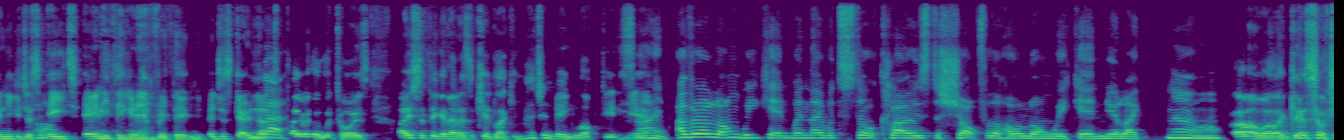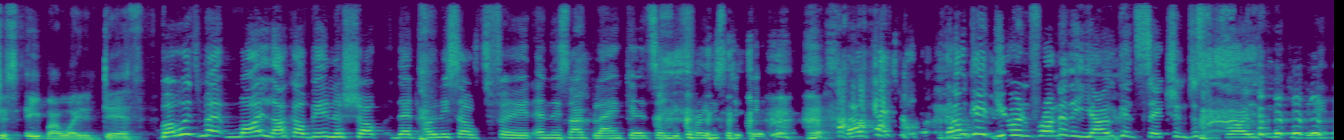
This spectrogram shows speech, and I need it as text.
and you could just Oh. eat anything and everything and just go nuts, Yeah. play with all the toys. I used to think of that as a kid. Like imagine being locked in here. Same. Over a long weekend when they would still close the shop for the whole long weekend, you're like, no. Oh well, I guess I'll just eat my way to death. But with my, my luck, I'll be in a shop that only sells food and there's no blankets and you freeze to death. They'll, catch, they'll get you in front of the yogurt section just frozen to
